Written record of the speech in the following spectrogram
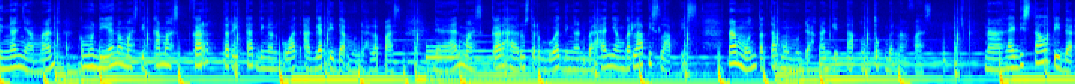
dengan nyaman, kemudian memastikan masker terikat dengan kuat agar tidak mudah lepas. Dan masker harus terbuat dengan bahan yang berlapis-lapis, namun tetap memudahkan kita untuk bernafas. Nah, ladies tahu tidak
